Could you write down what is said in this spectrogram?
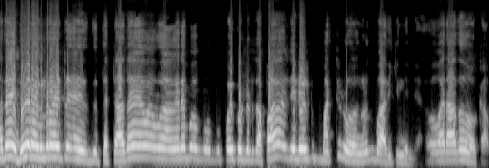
അതെ ഇത് റെഗുലർ ആയിട്ട് തെറ്റാതെ അങ്ങനെ പോയിക്കൊണ്ടിരുന്നത് അപ്പൊ ചെടികൾക്ക് മറ്റു രോഗങ്ങളൊന്നും ബാധിക്കുന്നില്ല. വരാതെ നോക്കാം.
